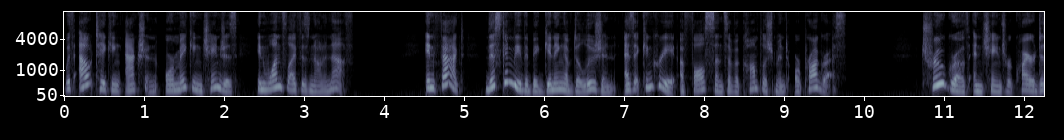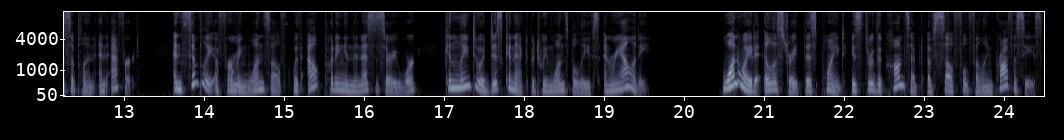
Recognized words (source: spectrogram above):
without taking action or making changes in one's life is not enough. In fact, this can be the beginning of delusion as it can create a false sense of accomplishment or progress. True growth and change require discipline and effort, and simply affirming oneself without putting in the necessary work can lead to a disconnect between one's beliefs and reality. One way to illustrate this point is through the concept of self fulfilling prophecies.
